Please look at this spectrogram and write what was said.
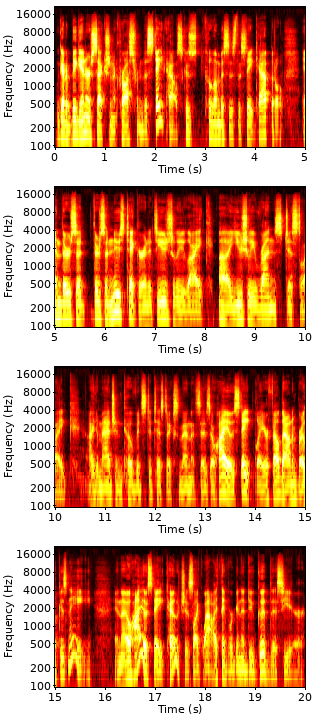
We got a big intersection across from the state house because Columbus is the state capital, and there's a there's a news ticker, and it's usually like uh, usually runs just like I'd imagine COVID statistics, and then it says Ohio State player fell down and broke his knee. And the Ohio State coach is like, wow, I think we're going to do good this year.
